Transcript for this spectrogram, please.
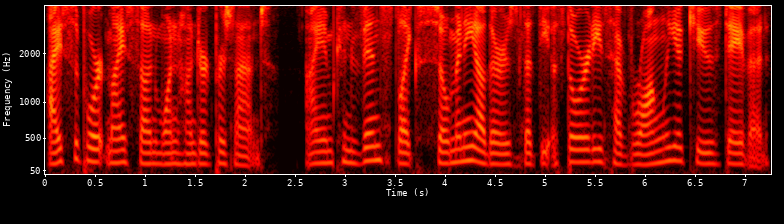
I support my son 100%. I am convinced, like so many others, that the authorities have wrongly accused David,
